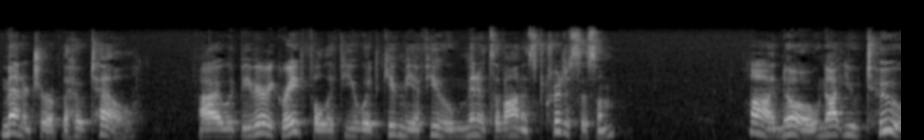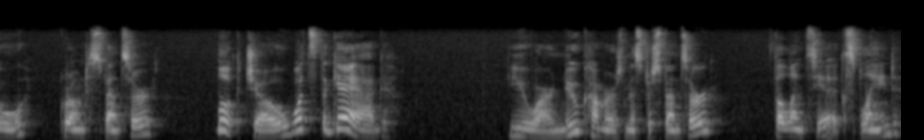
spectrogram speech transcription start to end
manager of the hotel. I would be very grateful if you would give me a few minutes of honest criticism." "Ah, no, not you too!" groaned Spencer. "Look, Joe, what's the gag?" "You are newcomers, Mr. Spencer," Valencia explained.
